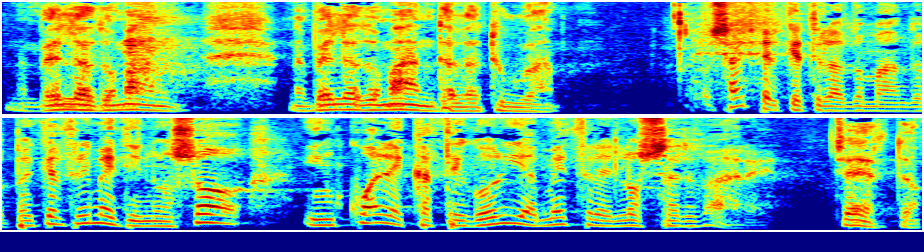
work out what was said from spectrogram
Una bella domanda, una bella domanda la tua. Sai perché te la domando? Perché altrimenti non so in quale categoria mettere l'osservare. Certo,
